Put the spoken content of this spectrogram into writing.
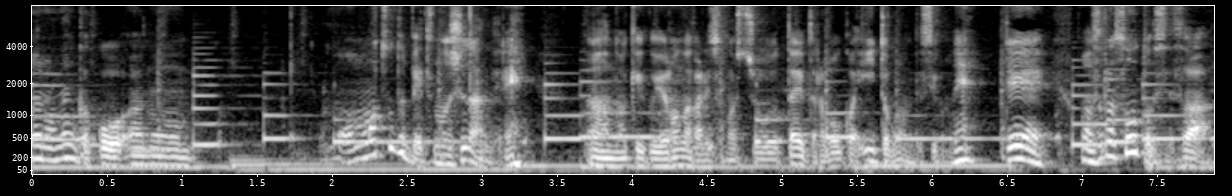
あのなんかこうあのもうちょっと別の手段でねあの結構世の中にその主張を訴えたら僕はいいと思うんですよね。で、まあ、それはそうとしてさ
